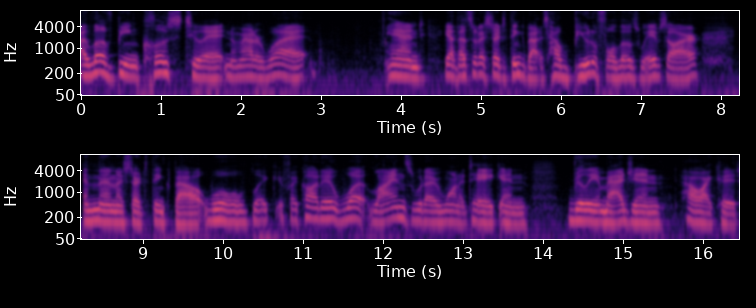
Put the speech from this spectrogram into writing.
i love being close to it no matter what and yeah that's what i start to think about is how beautiful those waves are and then I start to think about, well, like if I caught it, what lines would I want to take and really imagine how I could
